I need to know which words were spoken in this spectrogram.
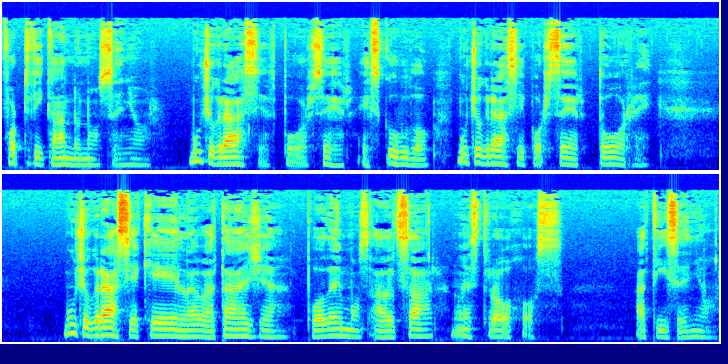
fortificándonos, Señor. Muchas gracias por ser escudo. Muchas gracias por ser torre. Muchas gracias que en la batalla podemos alzar nuestros ojos a ti, Señor,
